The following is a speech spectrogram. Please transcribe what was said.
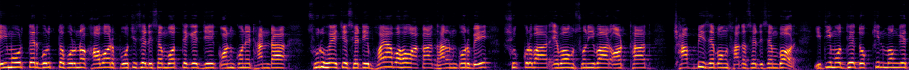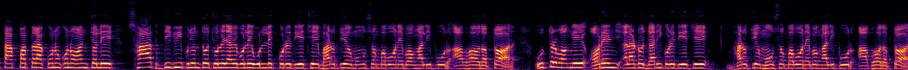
এই মুহূর্তের গুরুত্বপূর্ণ খবর পঁচিশে ডিসেম্বর থেকে যে কনকনে ঠান্ডা শুরু হয়েছে সেটি ভয়াবহ আকার ধারণ করবে শুক্রবার এবং শনিবার, অর্থাৎ ছাব্বিশ এবং সাতাশে ডিসেম্বর। ইতিমধ্যে দক্ষিণবঙ্গের তাপমাত্রা কোনো কোনো অঞ্চলে সাত ডিগ্রি পর্যন্ত চলে যাবে বলে উল্লেখ করে দিয়েছে ভারতীয় মৌসুম ভবন এবং আলিপুর আবহাওয়া দপ্তর। উত্তরবঙ্গে অরেঞ্জ অ্যালার্টও জারি করে দিয়েছে ভারতীয় মৌসুম ভবন এবং আলিপুর আবহাওয়া দপ্তর।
